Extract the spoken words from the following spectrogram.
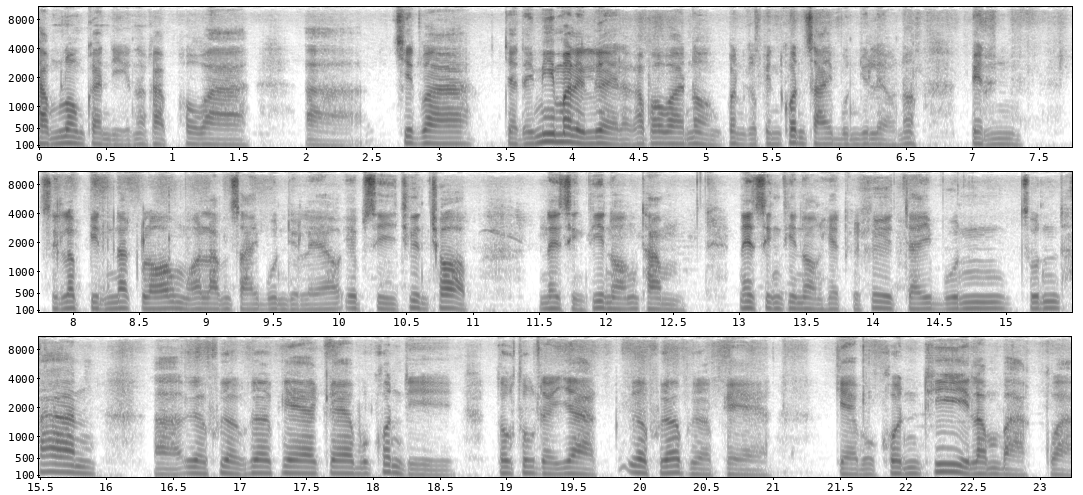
ทำร่วมกันอีกนะครับ เพราะว่าคิดว่าจะได้มีมาเรื่อยๆแหล้วครับเพราะว่าน้องเพิ่นก็เป็นคนสายบุญอยู่แล้วเนาะเป็นศิลปินนักร้องหมอลำสายบุญอยู่แล้ว FC ชื่นชอบ ในสิ่งที่น้องทำในสิ่งที่น้องเฮ็ดก็คือใจบุญสุนทานเอื้อเฟื้อเพื่อแผ่แก่บุคคลที่ตกทุกข์ได้ยากเอื้อเฟื้อเผื่อแผ่แก่บุคคลที่ลำบากกว่า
